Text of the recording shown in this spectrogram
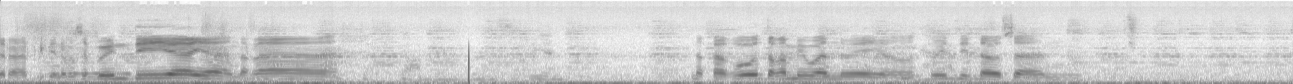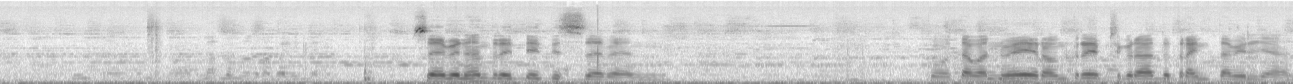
Traffic na naman sa Buendia, yan, naka... Nakakuta kami one way, oh, 20,000. 787 Kota one way, round trip, sigurado 30 mil yan.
